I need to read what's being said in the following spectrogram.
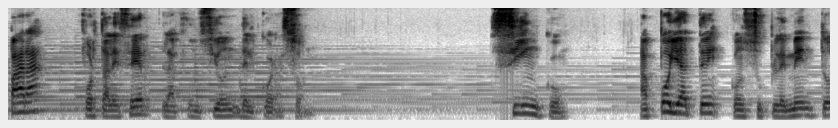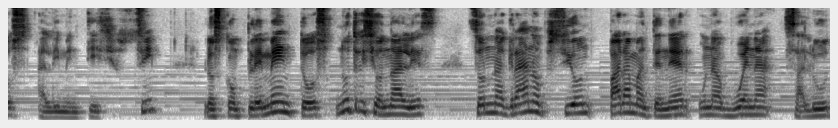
para fortalecer la función del corazón. 5. Apóyate con suplementos alimenticios. ¿sí? Los complementos nutricionales son una gran opción para mantener una buena salud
